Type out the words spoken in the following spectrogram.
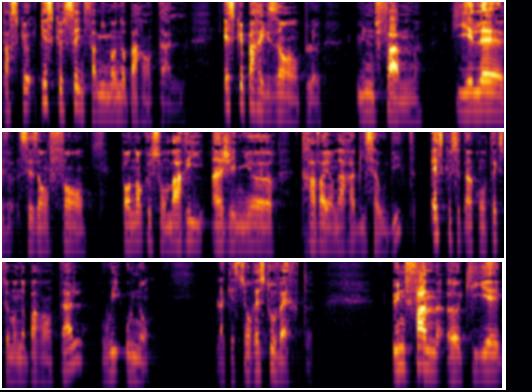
parce que qu'est-ce que c'est une famille monoparentale? Est-ce que, par exemple, une femme qui élève ses enfants pendant que son mari, ingénieur, travaille en Arabie saoudite, est-ce que c'est un contexte monoparental, oui ou non? La question reste ouverte. Une femme euh, qui est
